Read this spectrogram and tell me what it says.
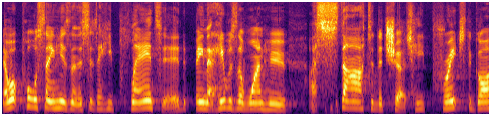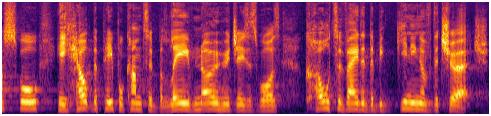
Now, what Paul's saying here is that this is that he planted, being that he was the one who uh, started the church. He preached the gospel, he helped the people come to believe, know who Jesus was, cultivated the beginning of the church.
